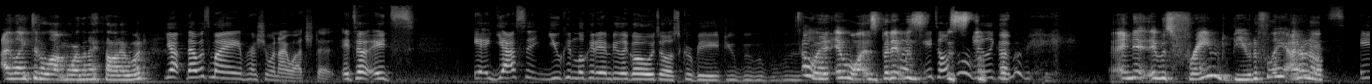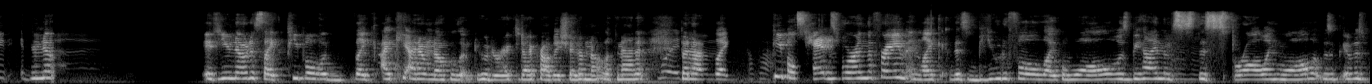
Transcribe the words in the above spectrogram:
I liked it a lot more than I thought I would. Yep, that was my impression when I watched it. It's a, it's, yes, it, you can look at it and be like, oh, it's Oscar bait. Oh, it, it was, but it was. it's also was a really good movie. and it, it was framed beautifully. I don't It know. It, it- You know, if you notice, like people would like I can't. I don't know who who directed. I probably should. I'm not looking at it, well, but um, like oh, wow. People's heads were in the frame, and like this beautiful like wall was behind them. Mm-hmm. This sprawling wall. It was it was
